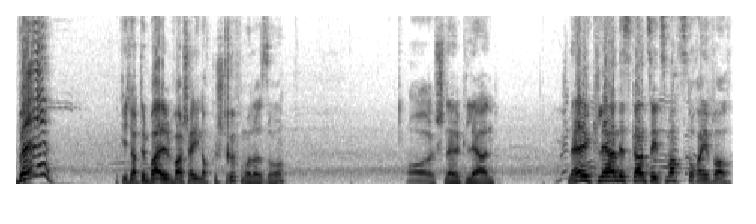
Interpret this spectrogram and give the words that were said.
Bäh! Okay, ich habe den Ball wahrscheinlich noch gestriffen oder so. Oh, schnell klären. Schnell klären das Ganze. Jetzt macht's doch einfach.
